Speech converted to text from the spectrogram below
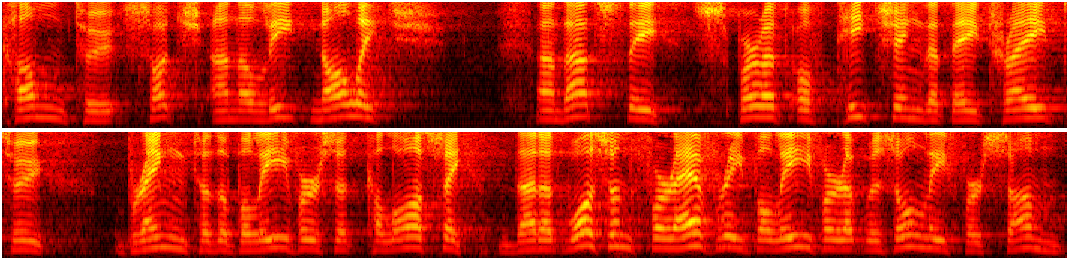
come to such an elite knowledge. And that's the spirit of teaching that they tried to bring to the believers at Colossae that it wasn't for every believer, it was only for some.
